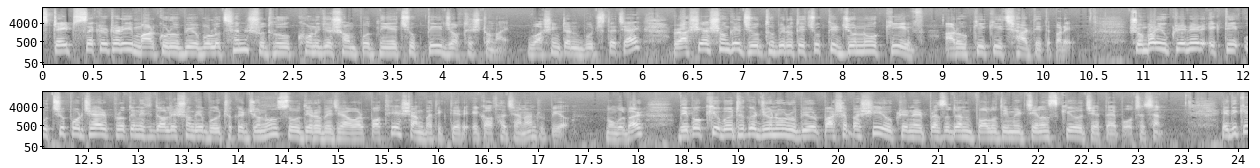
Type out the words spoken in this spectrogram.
স্টেট সেক্রেটারি মার্কো রুবিও বলেছেন, শুধু খনিজ সম্পদ নিয়ে চুক্তি যথেষ্ট নয়। ওয়াশিংটন বুঝতে চায়, রাশিয়ার সঙ্গে যুদ্ধবিরতি চুক্তির জন্য কিভ আরও কি কি ছাড় দিতে পারে। সোমবার ইউক্রেনের একটি উচ্চ পর্যায়ের প্রতিনিধি দলের সঙ্গে বৈঠকের জন্য সৌদি আরবে যাওয়ার পথে সাংবাদিকদের একথা জানান রুবিও। মঙ্গলবার। দ্বিপক্ষীয় বৈঠকের জন্য রুবিওর পাশাপাশি ইউক্রেনের প্রেসিডেন্ট ভলোদিমির জেলেন্সকিও জেতায় পৌঁছেছেন। এদিকে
